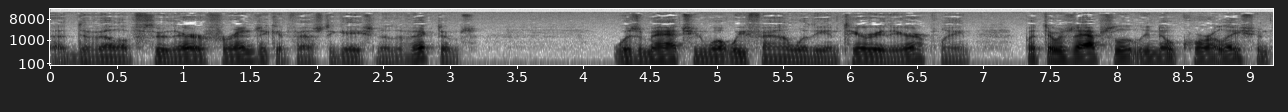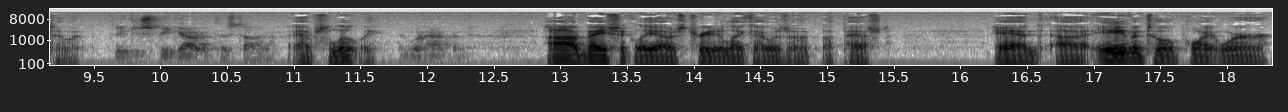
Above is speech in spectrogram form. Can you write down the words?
uh, developed through their forensic investigation of the victims was matching what we found with the interior of the airplane, but there was absolutely no correlation to it. Did you speak out at this time? Absolutely. And what happened? Uh, basically, I was treated like I was a, a pest, and uh, even to a point where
